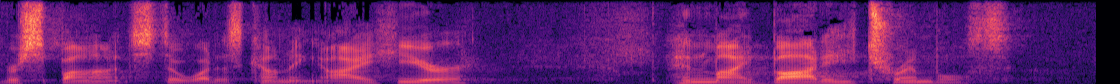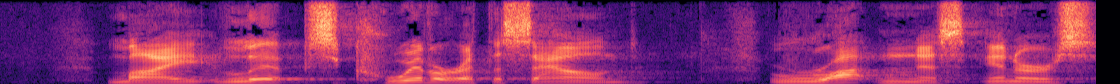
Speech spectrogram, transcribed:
response to what is coming. I hear, and my body trembles. My lips quiver at the sound. Rottenness enters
